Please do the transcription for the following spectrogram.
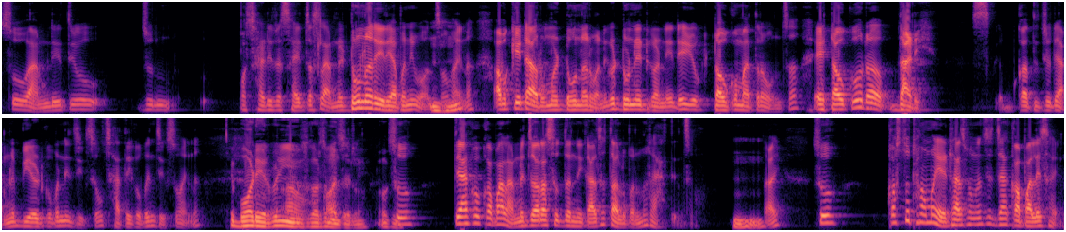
सो हामीले त्यो जुन पछाडि र साइड जसलाई हामीले डोनर एरिया पनि भन्छौँ मह्म। होइन? अब केटाहरूमा डोनर भनेको डोनेट गर्ने एरिया यो टाउको मात्र हुन्छ ए टाउको र दाढी। कतिचोटि हामीले बियर्डको पनि झिक्छौँ छातीको पनि झिक्छौँ होइन? बडीहरू पनि युज गर्छ हजुर। मान्छेहरूले ओके। सो त्यहाँको कपाल हामीले जरा शुद्ध निकाल्छ तालुपनमा राखिदिन्छौँ मह्म. सो कस्तो ठाउँमा हेयर ट्रान्सप्लान्ट चाहिँ जहाँ कपालै छैन।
